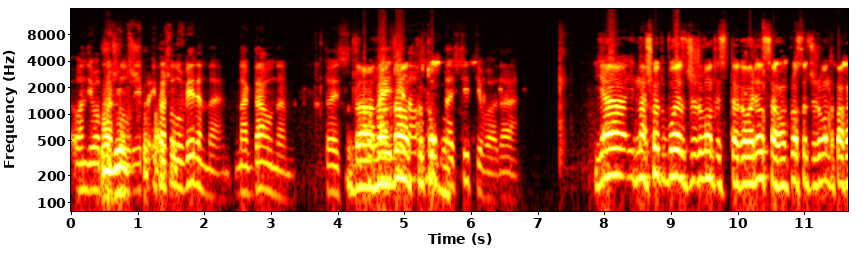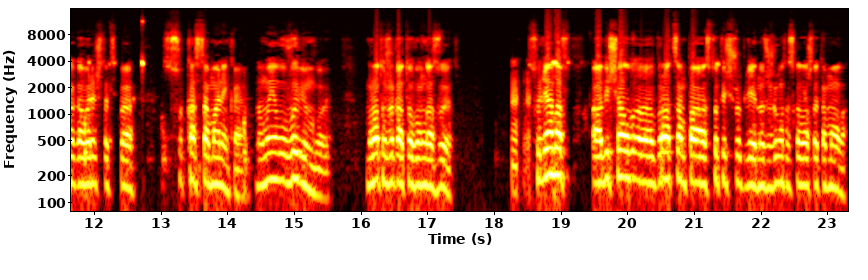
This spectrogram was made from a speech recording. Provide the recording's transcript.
Он его прошел, и, и прошел уверенно, нокдауном. То есть, да, по нокдаун идее, крутой. тащить его, да. Я насчет боя с Джервонта договорился, он просто Джервонта пока говорит, что типа касса маленькая, но мы его выбьем бой. Мурат уже готов, он газует. Сулянов обещал э, братцам по 100 тысяч рублей, но Джервонта сказал, что это мало.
